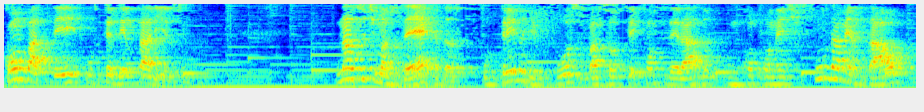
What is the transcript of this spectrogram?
combater o sedentarismo. Nas últimas décadas, o treino de força passou a ser considerado um componente fundamental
